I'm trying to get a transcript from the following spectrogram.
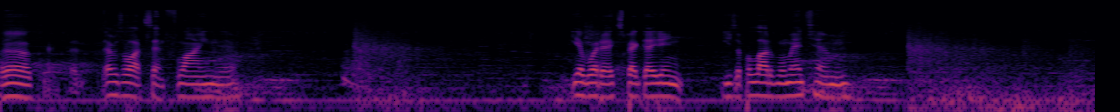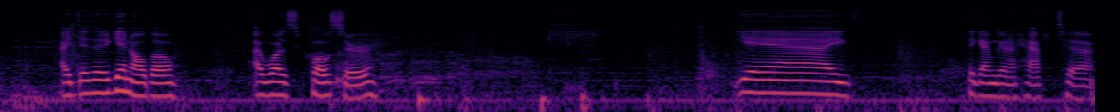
Oh, okay. That, that was a lot sent flying there. Yeah, what I expect, I didn't use up a lot of momentum. I did it again, although I was closer. Yeah, I think I'm gonna have to.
